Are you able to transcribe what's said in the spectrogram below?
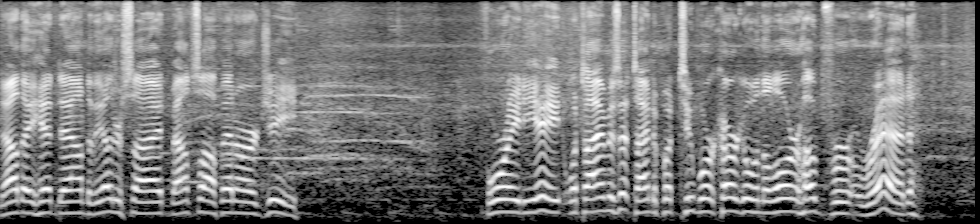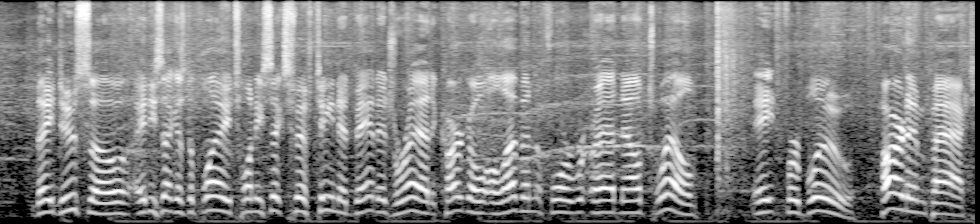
Now they head down to the other side, bounce off NRG. 488. What time is it? Time to put two more cargo in the lower hub for red. They do so. 80 seconds to play. 26 15 advantage red. Cargo 11 for red, now 12. 8 for blue. Hard impact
